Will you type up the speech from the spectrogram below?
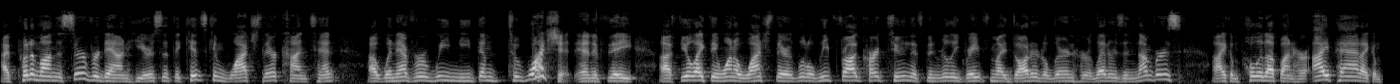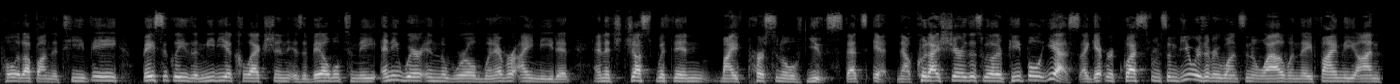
I put them on the server down here so that the kids can watch their content uh, whenever we need them to watch it. And if they uh, feel like they want to watch their little leapfrog cartoon that's been really great for my daughter to learn her letters and numbers, I can pull it up on her iPad, I can pull it up on the TV. Basically, the media collection is available to me anywhere in the world whenever I need it, and it's just within my personal use. That's it. Now, could I share this with other people? Yes. I get requests from some viewers every once in a while when they find me on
